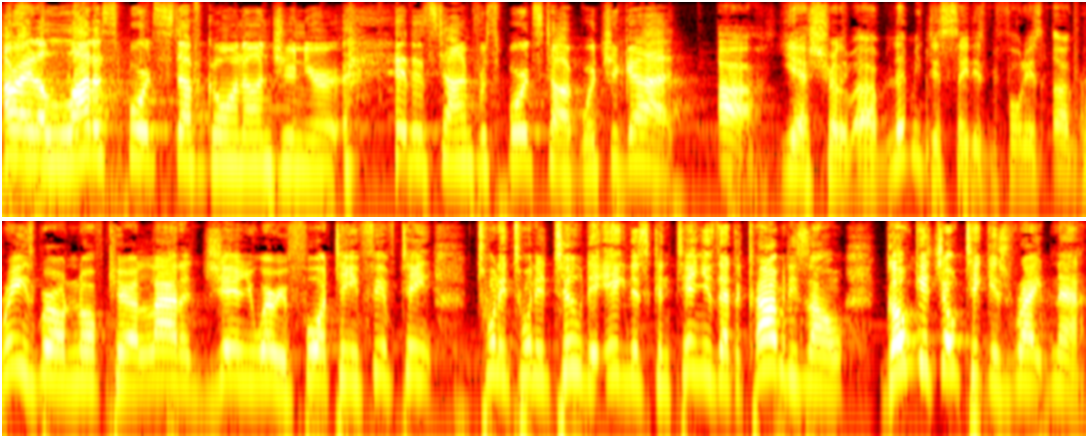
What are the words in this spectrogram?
All right, a lot of sports stuff going on, Junior. It is time for sports talk. What you got? Ah, yes, Shirley. Uh, let me just say this before this. Uh, Greensboro, North Carolina, January 14, 15, 2022. The Ignis continues at the Comedy Zone. Go get your tickets right now.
